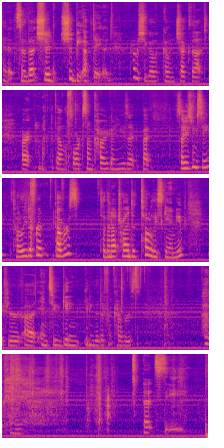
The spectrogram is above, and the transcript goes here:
in it, so that should should be updated. Probably should go go and check that. All right, I'm not gonna put that on the floor because I'm probably gonna use it, but so as you can see, totally different covers. So they're not trying to totally scam you if you're uh, into getting getting the different covers. Okay. Let's see. I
